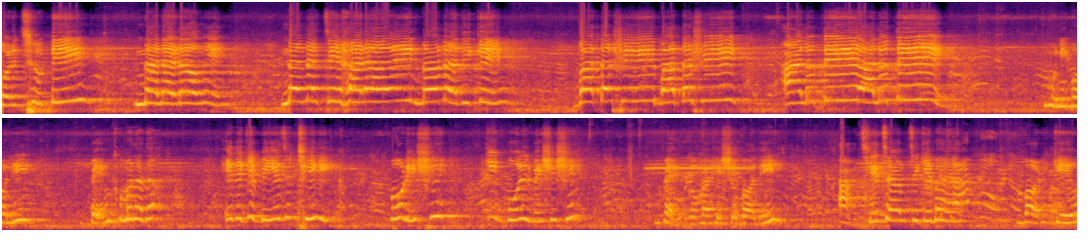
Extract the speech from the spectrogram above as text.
ওর ছুটি নানা রঙে, নানা চেহারায় নানা দিকে। বাতাসে বাতাসে, আলোতে আলোতে। মনি বলি ব্যাংকুমা দাদা এদিকে বিয়ে যে ঠিক পরে সে কি বলবে শেষে ব্যঙ্গমা হেসে বলে, আছে চামচিকে ভায়া বরকেও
